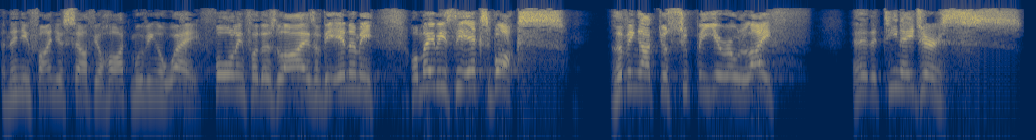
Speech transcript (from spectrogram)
And then you find yourself, your heart moving away, falling for those lies of the enemy. Or maybe it's the Xbox, living out your superhero life. Eh, the teenagers.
